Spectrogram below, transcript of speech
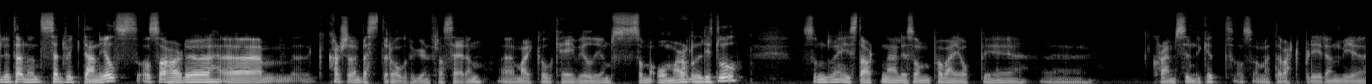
lieutenant Cedric Daniels, og så har du uh, kanskje den beste rollefiguren fra serien, uh, Michael K. Williams som Omar Little, som i starten er liksom på vei opp i Crime Syndicate, og som etter hvert blir en mye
